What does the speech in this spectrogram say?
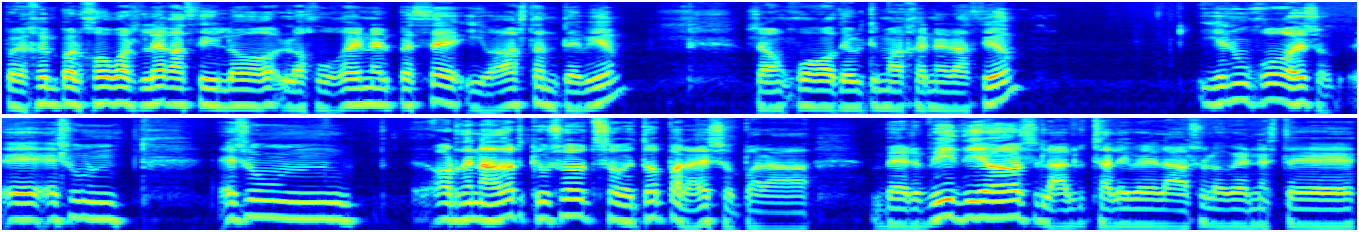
Por ejemplo, el Hogwarts Legacy lo, lo jugué en el PC y va bastante bien. O sea, un juego de última generación. Y es un juego eso. Eh, es un. Es un ordenador que uso sobre todo para eso, para ver vídeos, la lucha libre la suelo ver en este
